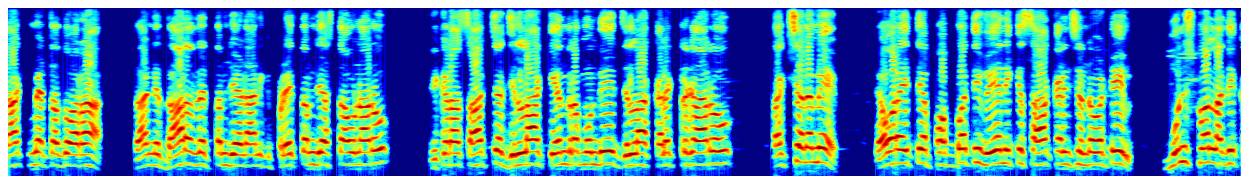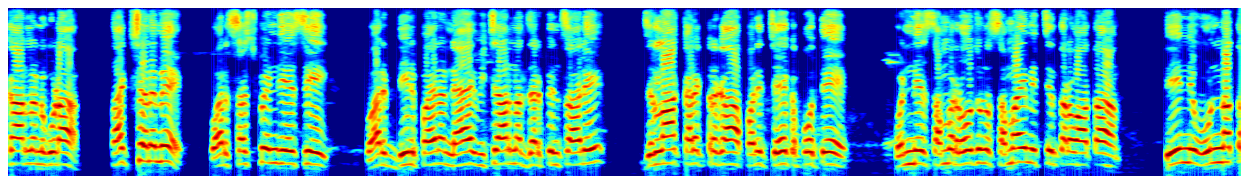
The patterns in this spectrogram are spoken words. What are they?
డాక్యుమెంట్ల ద్వారా దాన్ని దారదత్తం చేయడానికి ప్రయత్నం చేస్తా ఉన్నారు. ఇక్కడ సాత్య జిల్లా కేంద్రం ఉంది. జిల్లా కలెక్టర్ గారు తక్షణమే ఎవరైతే పబ్బతి వేనికి సహకరించినటువంటి మున్సిపల్ అధికారులను కూడా తక్షణమే వారు సస్పెండ్ చేసి వారి దీనిపైన న్యాయ విచారణ జరిపించాలి. జిల్లా కలెక్టర్గా పని చేయకపోతే కొన్ని సమ రోజులు సమయం ఇచ్చిన తర్వాత దీన్ని ఉన్నత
